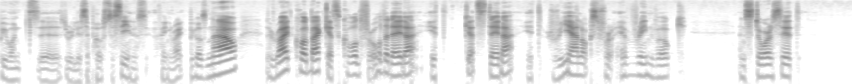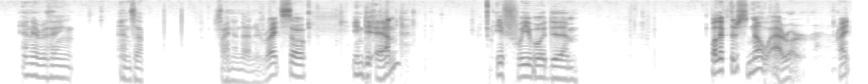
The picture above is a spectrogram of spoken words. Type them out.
we weren't uh, really supposed to see anything, right? Because now the write callback gets called for all the data, it gets data, it reallocs for every invoke and stores it, and everything ends up fine and dandy, right? So in the end, if we would, um, well, if there's no error, right?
